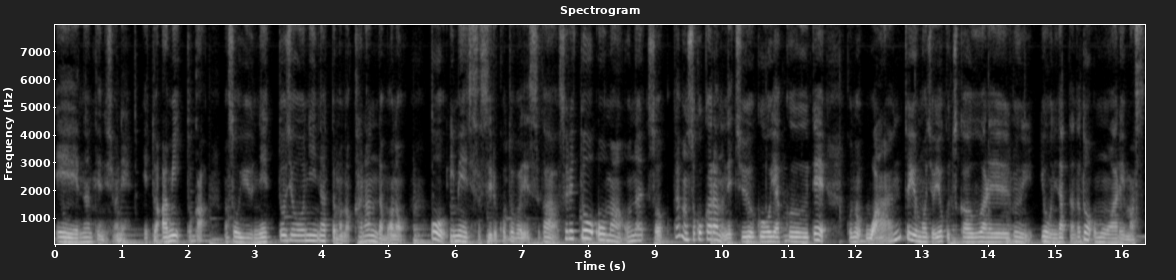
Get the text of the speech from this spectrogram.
えー、て言うんでしょうね、えっと、網とか、まあ、そういうネット上になったもの、絡んだものをイメージさせる言葉ですが、それと、まあ、同じ、そ多分そこからのね、中国語訳で、この one という文字をよく使われるようになったんだと思われます。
